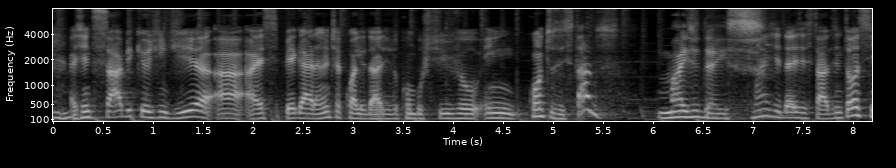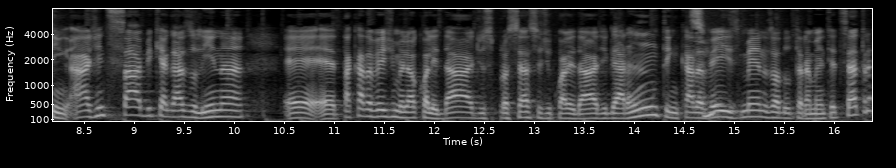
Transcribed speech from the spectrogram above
Uhum. A gente sabe que hoje em dia a, a SP garante a qualidade do combustível em quantos estados? Mais de 10. Mais de 10 estados. Então, assim, a gente sabe que a gasolina é, é, tá cada vez de melhor qualidade, os processos de qualidade garantem cada Sim. vez menos adulteramento, etc.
